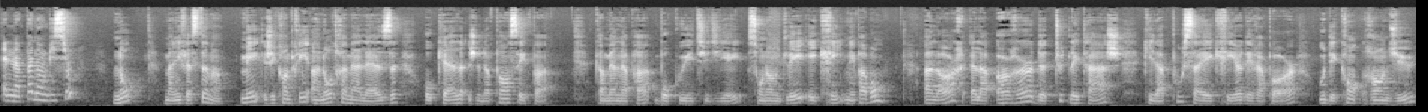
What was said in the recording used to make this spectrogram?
elle n'a pas d'ambition? Non, manifestement. Mais j'ai compris un autre malaise auquel je ne pensais pas. Comme elle n'a pas beaucoup étudié, son anglais écrit n'est pas bon. Alors, elle a horreur de toutes les tâches qui la poussent à écrire des rapports ou des comptes rendus.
